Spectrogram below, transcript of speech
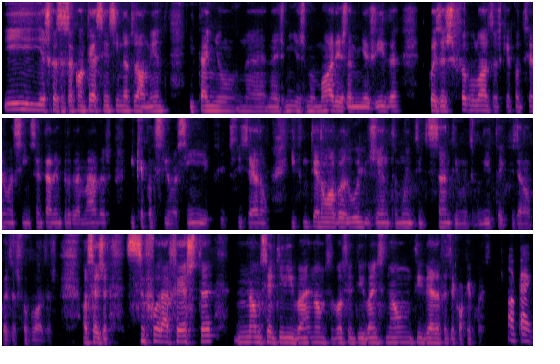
E as coisas acontecem assim naturalmente e tenho na, nas minhas memórias, na minha vida, coisas fabulosas que aconteceram assim, sem estarem programadas e que aconteciam assim e que fizeram e que meteram ao barulho gente muito interessante e muito bonita e que fizeram coisas fabulosas. Ou seja, se for à festa, não me sentiria bem, não me vou sentir bem se não tiver a fazer qualquer coisa. Ok,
